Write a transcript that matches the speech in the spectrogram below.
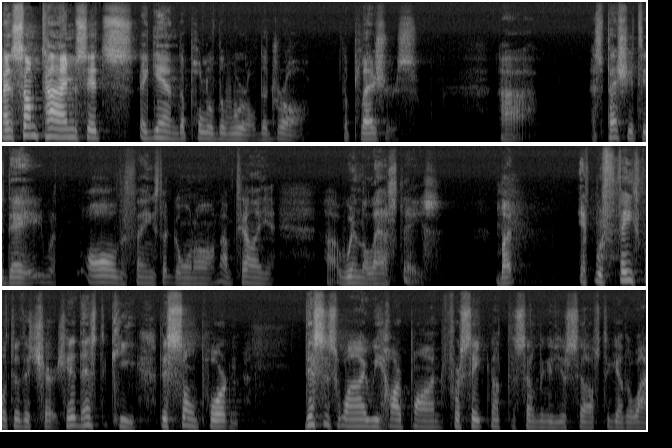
And sometimes it's, again, the pull of the world, the draw, the pleasures. Uh, especially today with all the things that are going on. I'm telling you, uh, we're in the last days. But if we're faithful to the church, that's the key. This is so important. This is why we harp on forsake not the assembling of yourselves together. Why?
